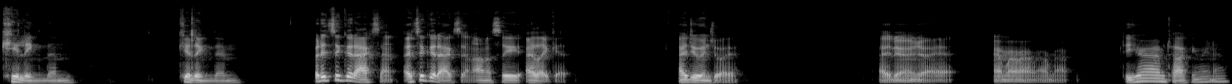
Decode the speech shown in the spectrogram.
Killing them. Killing them. But it's a good accent. It's a good accent, honestly. I like it. I do enjoy it. I do enjoy it. Do you hear how I'm talking right now?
